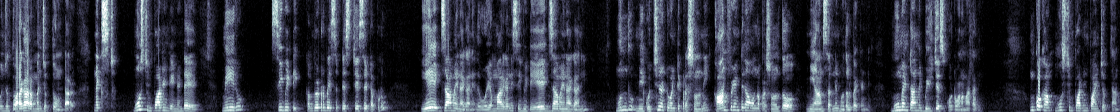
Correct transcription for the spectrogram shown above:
కొంచెం త్వరగా రమ్మని చెప్తూ ఉంటారు. నెక్స్ట్ మోస్ట్ ఇంపార్టెంట్ ఏంటంటే మీరు సిబిటి కంప్యూటర్ బేస్డ్ టెస్ట్ చేసేటప్పుడు ఏ ఎగ్జామ్ అయినా కానీ అది ఓఎంఆర్ కానీ సిబిటి ఏ ఎగ్జామ్ అయినా కానీ ముందు మీకు వచ్చినటువంటి ప్రశ్నలని కాన్ఫిడెంట్గా ఉన్న ప్రశ్నలతో మీ ఆన్సర్ని మొదలు పెట్టండి మూమెంటాన్ని బిల్డ్ చేసుకోవటం అనమాట అది. ఇంకొక మోస్ట్ ఇంపార్టెంట్ పాయింట్ చెప్తాను.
